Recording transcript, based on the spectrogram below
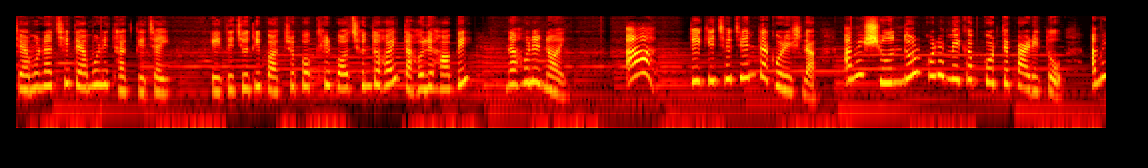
যেমন আছি তেমনই থাকতে চাই। এতে যদি পাত্রপক্ষের পছন্দ হয় তাহলে হবে, না হলে নয়। আহ, তুই কিছু চিন্তা করিস না, আমি সুন্দর করে মেকআপ করতে পারি তো, আমি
